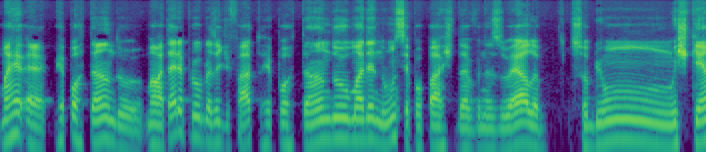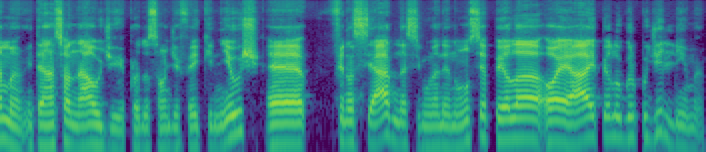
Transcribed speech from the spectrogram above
uma, é, reportando uma matéria para o Brasil de Fato, reportando uma denúncia por parte da Venezuela sobre um esquema internacional de produção de fake news, é, financiado, na né, segunda denúncia, pela OEA e pelo Grupo de Lima.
